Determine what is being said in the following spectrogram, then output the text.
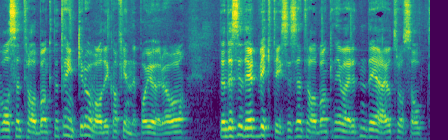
hva, sentralbankene tenker, og hva de kan finne på å gjøre. Og den desidert viktigste sentralbanken i verden, det er jo tross alt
